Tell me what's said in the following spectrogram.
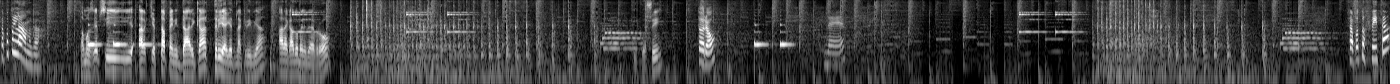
Θα πω το λάμδα. Θα μαζέψει αρκετά πενιντάρικα, τρία για την ακρίβεια, άρα 150 ευρώ. Είκοσι. Το ρο. Ναι. Θα πω το θήτα.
